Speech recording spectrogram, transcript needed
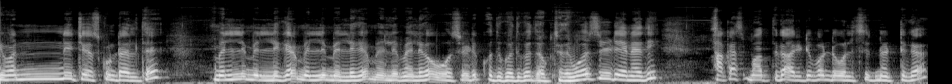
ఇవన్నీ చేసుకుంటూ వెళ్తే మెల్లి మెల్లిగా మెల్లి మెల్లిగా మెల్లి మెల్లిగా ఓసిడి కొద్ది కొద్దిగా తగ్గుతుంది ఓసిడి అనేది అకస్మాత్తుగా అరటిపండు ఒలిసినట్టుగా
